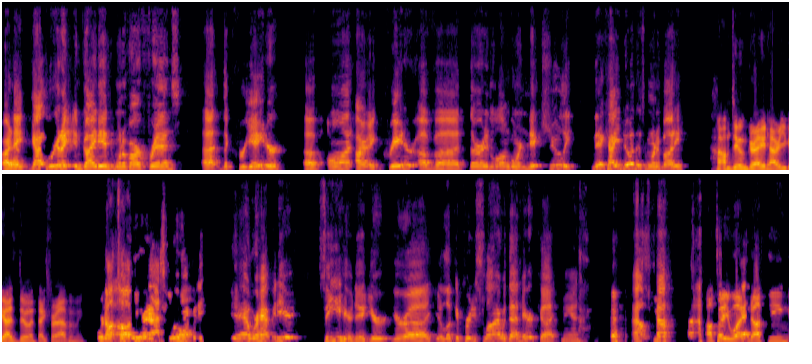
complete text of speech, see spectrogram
All right, hey, guys, we're going to invite in one of our friends, uh, the creator of on, all right, creator of uh, Third and Longhorn, Nick Shuley. Nick, how you doing this morning, buddy? I'm doing great. How are you guys doing? Thanks for having me. We're not talking oh, basketball. We're to, yeah, we're happy to hear see you here, dude. You're you're uh you're looking pretty sly with that haircut, man. how, how, I'll tell you what, nothing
